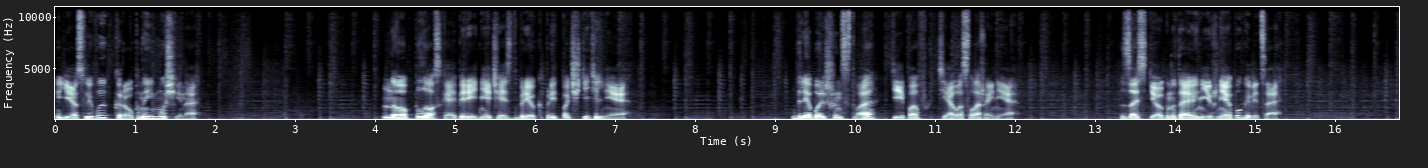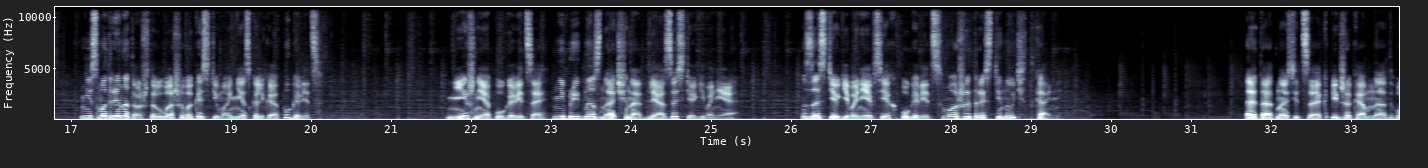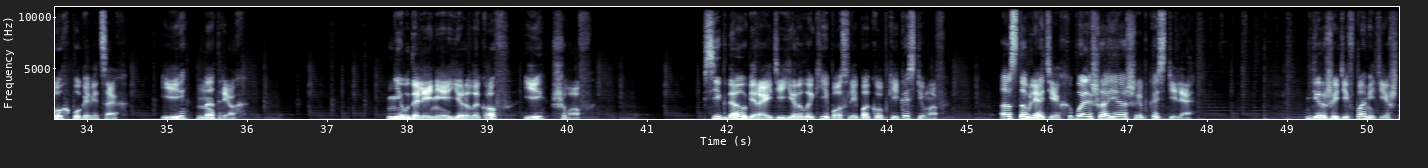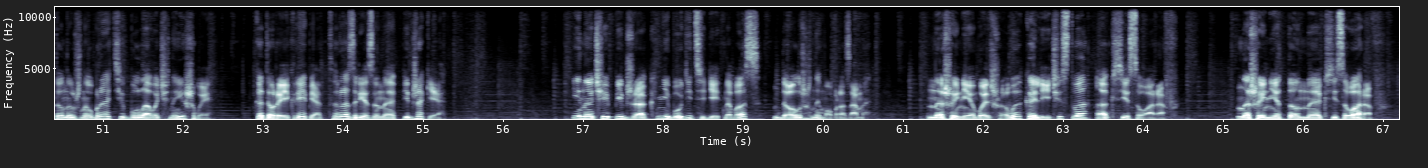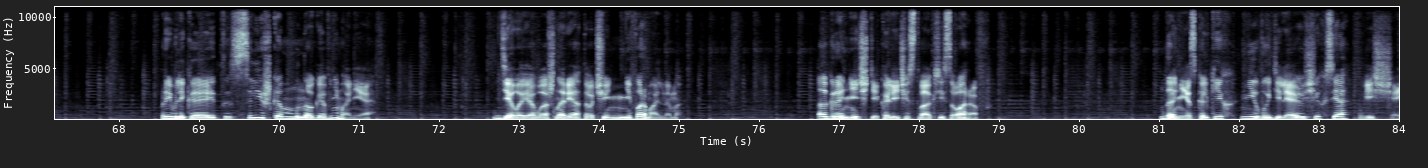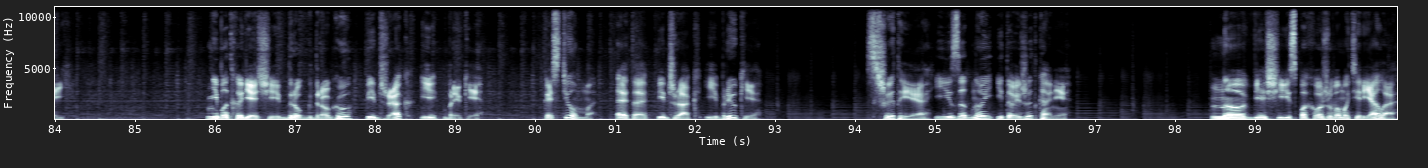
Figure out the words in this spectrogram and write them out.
если вы крупный мужчина. Но плоская передняя часть брюк предпочтительнее для большинства типов телосложения. Застегнутая нижняя пуговица. Несмотря на то, что у вашего костюма несколько пуговиц, нижняя пуговица не предназначена для застегивания. Застегивание всех пуговиц может растянуть ткань. Это относится к пиджакам на двух пуговицах и на трех. Неудаление ярлыков и швов. Всегда убирайте ярлыки после покупки костюмов. Оставлять их – большая ошибка стиля. Держите в памяти, что нужно убрать булавочные швы, которые крепят разрезы на пиджаке иначе пиджак не будет сидеть на вас должным образом. Ношение большого количества аксессуаров. Ношение тонны аксессуаров привлекает слишком много внимания, делая ваш наряд очень неформальным. Ограничьте количество аксессуаров до нескольких не выделяющихся вещей неподходящие друг к другу пиджак и брюки. Костюм – это пиджак и брюки, сшитые из одной и той же ткани. Но вещи из похожего материала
